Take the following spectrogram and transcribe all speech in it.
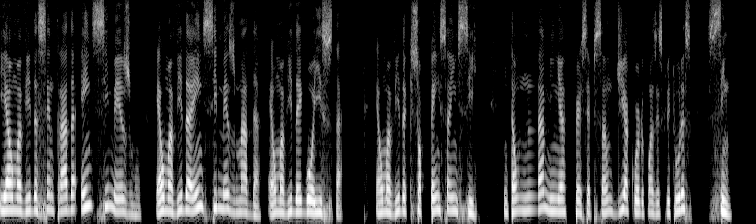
e é uma vida centrada em si mesmo é uma vida em si mesmada, é uma vida egoísta, é uma vida que só pensa em si. Então, na minha percepção, de acordo com as escrituras, sim.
